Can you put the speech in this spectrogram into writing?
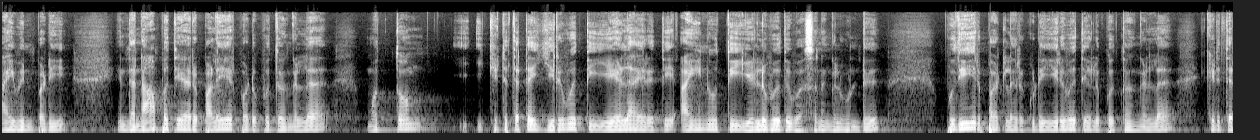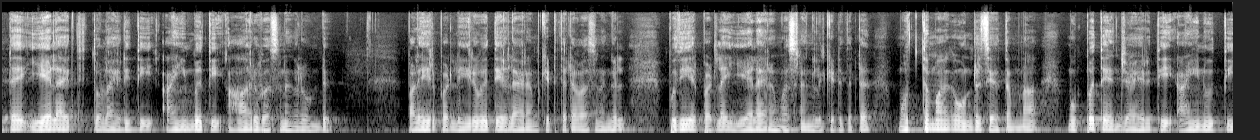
ஆய்வின்படி இந்த நாற்பத்தி ஆறு பழைய ஏற்பாடு புத்தகங்களில் மொத்தம் கிட்டத்தட்ட இருபத்தி ஏழாயிரத்தி ஐநூற்றி எழுபது வசனங்கள் உண்டு. புதிய ஏற்பாட்டில் இருக்கக்கூடிய இருபத்தேழு புத்தகங்களில் கிட்டத்தட்ட ஏழாயிரத்தி தொள்ளாயிரத்தி ஐம்பத்தி ஆறு வசனங்கள் உண்டு. பழைய ஏற்பாட்டில் இருபத்தி ஏழாயிரம் கிட்டத்தட்ட வசனங்கள் புதிய ஏற்பாட்டில் ஏழாயிரம் வசனங்கள் கிட்டத்தட்ட. மொத்தமாக ஒன்று சேர்த்தோம்னா முப்பத்தஞ்சாயிரத்தி ஐநூற்றி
